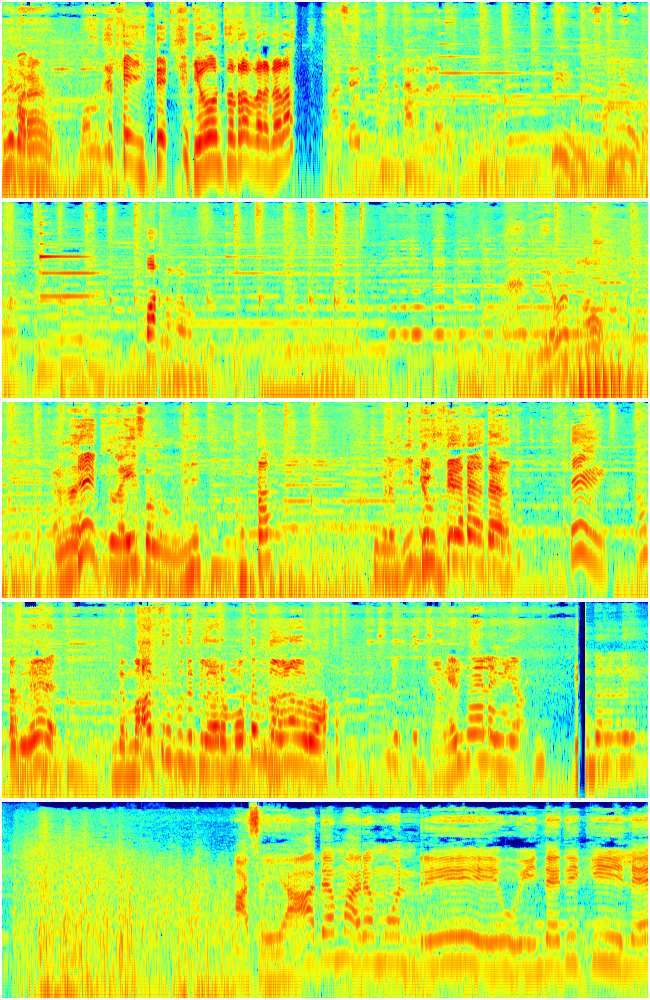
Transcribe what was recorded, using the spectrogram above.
இது பாரு. யோன் பாரு என்னடா? மசாஜ் பண்ணிட்டு தலைமையில அது இந்த மாத்திரு புதத்துல வர மொட்டை புதம் வருவான் வீடியோ அசையாத மரம் ஒன்று உய்ந்தது கீழே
